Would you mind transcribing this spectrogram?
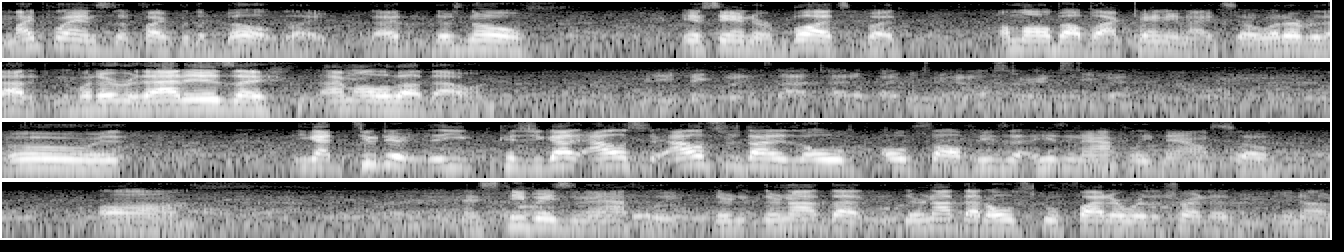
my plan is to fight for the belt. Like that, there's no ifs and or buts, but I'm all about Black Panty Night. So whatever that whatever that is, I I'm all about that one. Who do you think wins that title fight between Alistair and Stipe? Oh, it, you got two different because you got Alistair. Alistair's not his old old self. He's a, he's an athlete now. So, um, and Stipe's an athlete. They're, they're not that they're not that old school fighter where they're trying to you know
